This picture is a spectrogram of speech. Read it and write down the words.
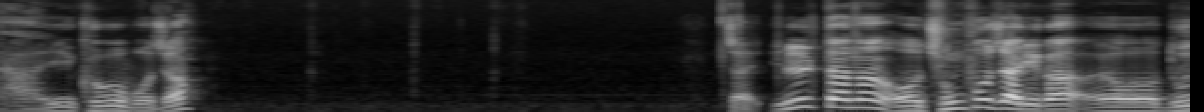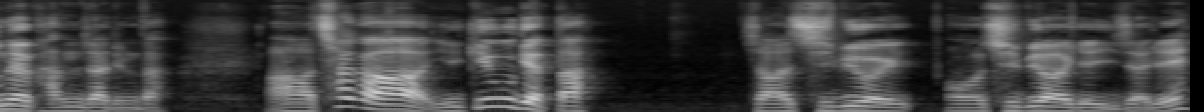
야, 이 그거 뭐죠? 자, 일단은 어 중포 자리가 어 눈에 가는 자리입니다. 아, 차가 이 끼우겠다. 자, 집요하게 어 집요하게 이 자리.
